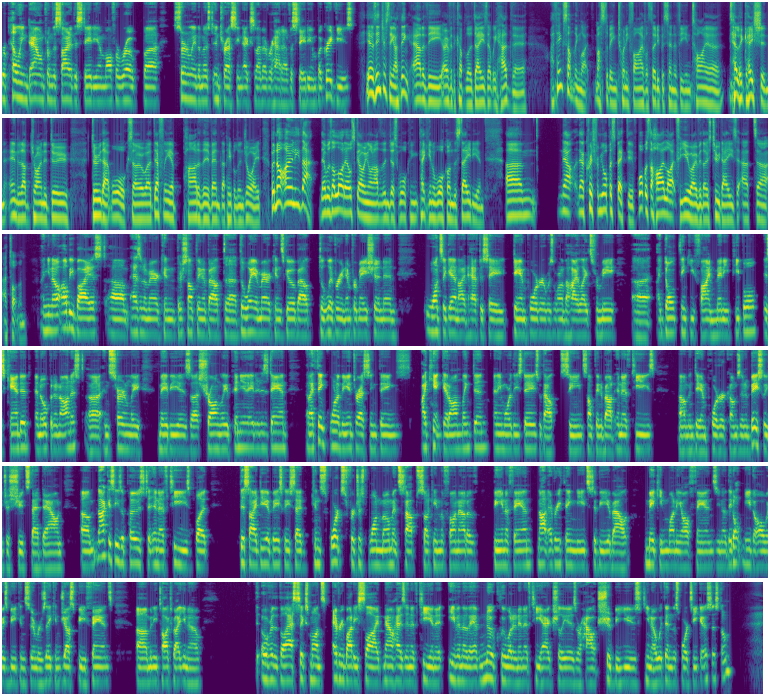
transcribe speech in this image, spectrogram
rappelling down from the side of the stadium off a rope. Uh, certainly the most interesting exit I've ever had out of a stadium, but great views. Yeah, it was interesting. I think out of the over the couple of days that we had there, I think something like must have been 25 or 30% of the entire delegation ended up trying to do do that walk. So uh, definitely a part of the event that people enjoyed. But not only that, there was a lot else going on other than just walking, taking a walk on the stadium. Um, now, now, Chris, from your perspective, what was the highlight for you over those two days at uh, at Tottenham? And you know, I'll be biased um, as an American. There's something about uh, the way Americans go about delivering information, and once again, I'd have to say Dan Porter was one of the highlights for me. Uh, I don't think you find many people as candid and open and honest, uh, and certainly maybe as uh, strongly opinionated as Dan. And I think one of the interesting things I can't get on LinkedIn anymore these days without seeing something about NFTs. Um, and Dan Porter comes in and basically just shoots that down. Um, not because he's opposed to NFTs, but this idea basically said, can sports for just one moment stop sucking the fun out of being a fan? Not everything needs to be about making money off fans. You know, they don't need to always be consumers, they can just be fans. Um, and he talked about, you know, over the last six months, everybody's slide now has NFT in it, even though they have no clue what an NFT actually is or how it should be used, you know, within the sports ecosystem.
